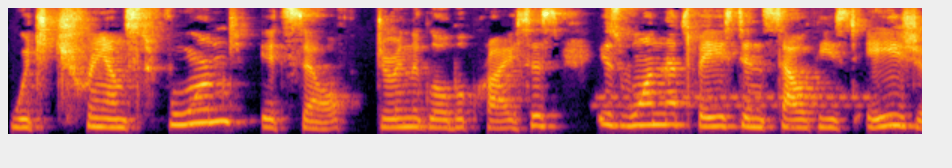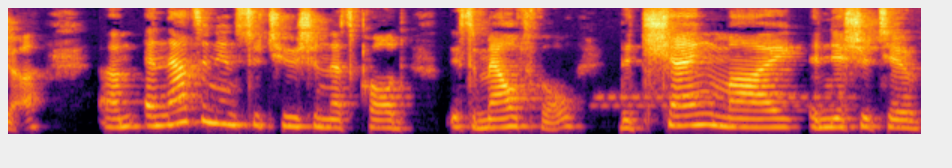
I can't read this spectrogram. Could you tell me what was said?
which transformed itself during the global crisis is one that's based in Southeast Asia. Um, and that's an institution that's called, it's a mouthful, the Chiang Mai Initiative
